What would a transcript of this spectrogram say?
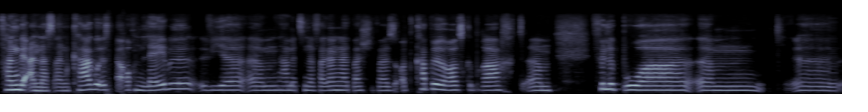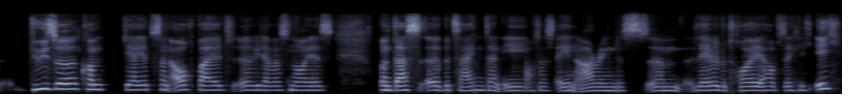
fangen wir anders an. Cargo ist auch ein Label. Wir ähm, haben jetzt in der Vergangenheit beispielsweise Odd Couple rausgebracht, ähm, Philipp Bohr, ähm, äh, Düse kommt ja jetzt dann auch bald äh, wieder was Neues. Und das äh, bezeichnet dann eben auch das A&R-Ring. Das ähm, Label betreue hauptsächlich ich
